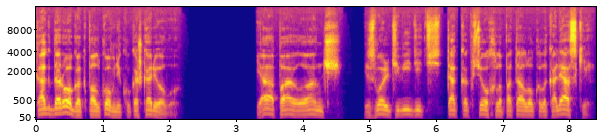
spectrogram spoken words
как дорога к полковнику Кашкареву? Я, Павел Иванович, извольте видеть, так как все хлопотал около коляски,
